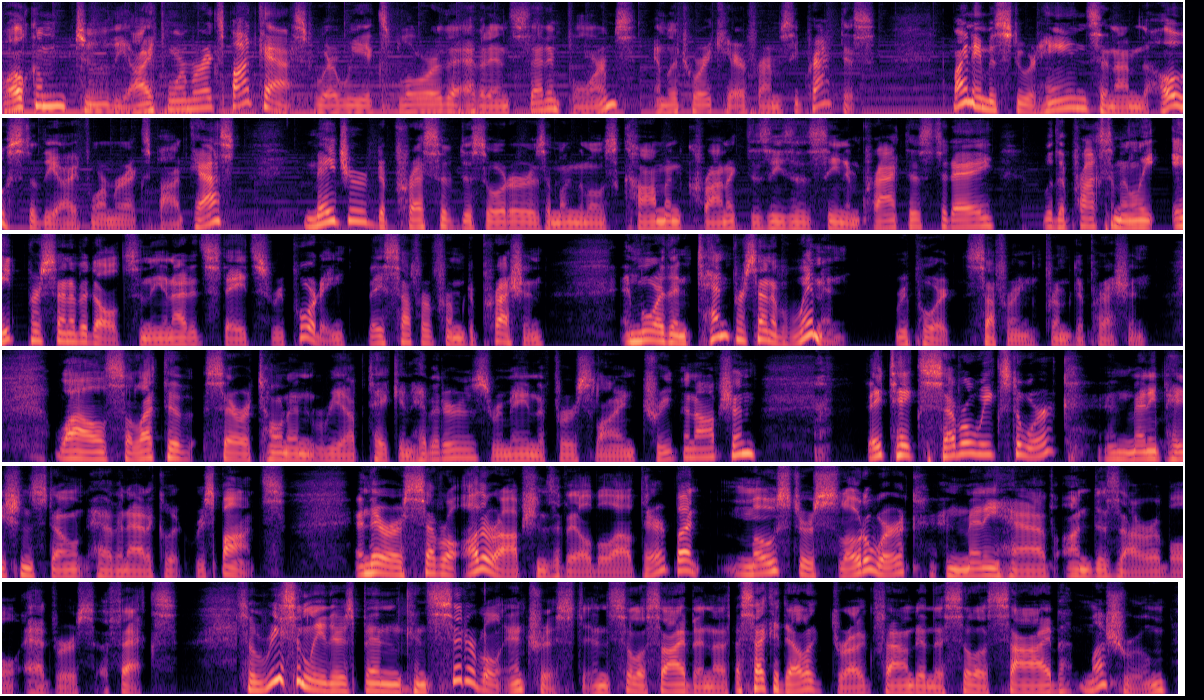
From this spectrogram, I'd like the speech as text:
welcome to the iForumRx podcast, where we explore the evidence that informs ambulatory care pharmacy practice. My name is Stuart Haines, and I'm the host of the iForumRx podcast. Major depressive disorder is among the most common chronic diseases seen in practice today, with approximately 8% of adults in the United States reporting they suffer from depression, and more than 10% of women report suffering from depression. While selective serotonin reuptake inhibitors remain the first line treatment option, they take several weeks to work, and many patients don't have an adequate response. And there are several other options available out there, but most are slow to work, and many have undesirable adverse effects. So recently, there's been considerable interest in psilocybin, a, psychedelic drug found in the psilocybe mushroom,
